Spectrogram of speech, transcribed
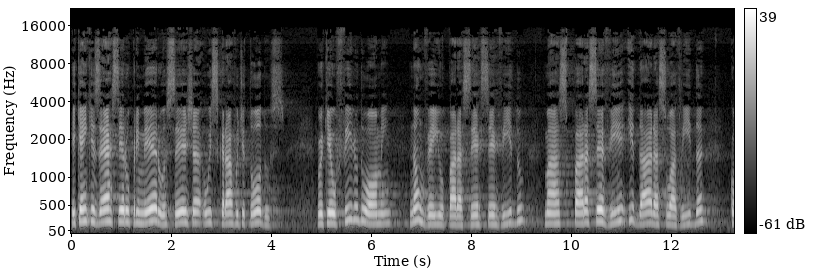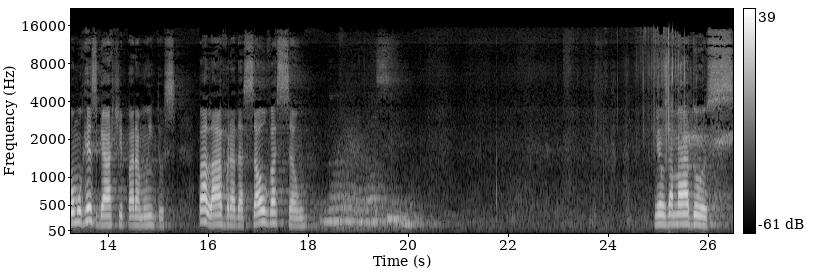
e quem quiser ser o primeiro, seja o escravo de todos, porque o Filho do Homem não veio para ser servido, mas para servir e dar a sua vida como resgate para muitos. Palavra da salvação. Glória a. Meus amados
